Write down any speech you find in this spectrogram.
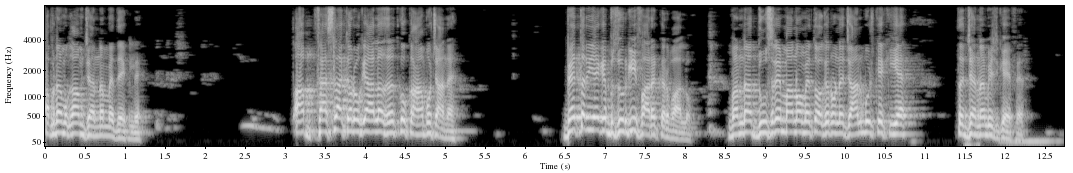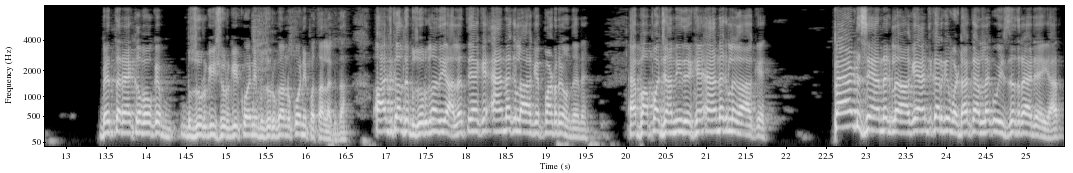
अपना मुकाम जहन्नम में देख ले। आप फैसला करो कि आला हज़रत को कहाँ पहुंचाना है। बेहतर यह कि बुजुर्गी फारग करवा लो, वरना दूसरे मानों में तो अगर उन्हें जानबूझ के किया है तो जन्म गए फिर। बेहतर है कहो कि बुजुर्गी शुर्गी कोई नहीं बुज़ुर्गों को नहीं पता लगता तो बुज़ुर्गों की हालत यह है कि ऐनक लगा के पढ़ रहे होंगे ने। ए पापा जानी देखे ऐनक लगा के पैड से ऐनक लगा के इंज करके वड्डा कर ले कोई इज़्ज़त रह जाए यार।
